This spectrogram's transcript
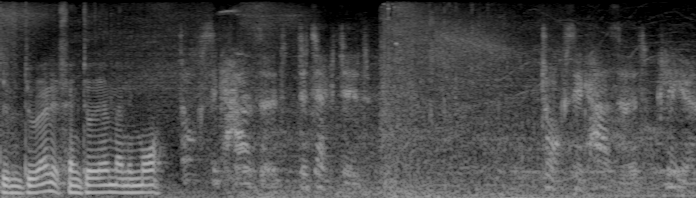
Didn't do anything to him anymore. Toxic hazard detected. Toxic hazard cleared.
